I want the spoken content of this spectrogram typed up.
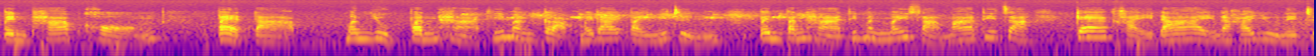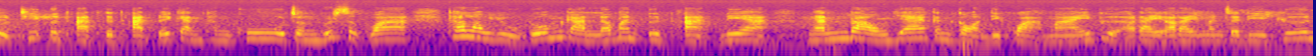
เป็นภาพของแปดดาบ มันอยู่ปัญหาที่มันกลับไม่ได้ไปไม่ถึง เป็นปัญหาที่มันไม่สามารถที่จะแก้ไขได้นะคะ อยู่ในจุดที่อึดอัดอึดอัดด้วยกันทั้งคู่ จนรู้สึกว่าถ้าเราอยู่ร่วมกันแล้วมันอึดอัดเนี่ยงั้นเราแยกกันก่อนดีกว่าไหมเผื่ออะไรอะไรมันจะดีขึ้น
